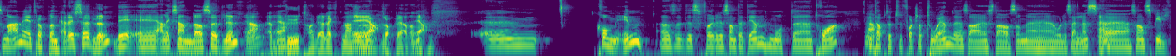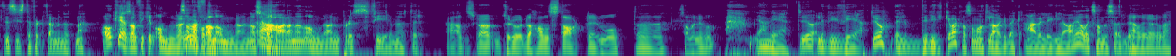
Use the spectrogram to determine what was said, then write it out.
som er med i troppen, Er det Sødlund? det er Alexander Sødlund. Ja, ja, du tar dialekten her, så Ja. dropper jeg den. Ja. Um, kom inn altså for sannhet igjen mot uh, Troyes. De Ja. tapte fortsatt 2-1, det sa jeg i stad også med Ole Selnes. Ja. Eh, så han spilte de siste 45 minuttene. Ok, så han fikk en omgang Så han har fått en omgang nå, så Ja. da har han en omgang pluss fire minutter. Ja, du skal, tror du han starter mot uh, San Marino? Jeg vet jo, eller vi vet jo, eller det virker i hvert fall sånn at Lagerbäck er veldig glad i Alexander Sødlund. Ja, det gjør jo det.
